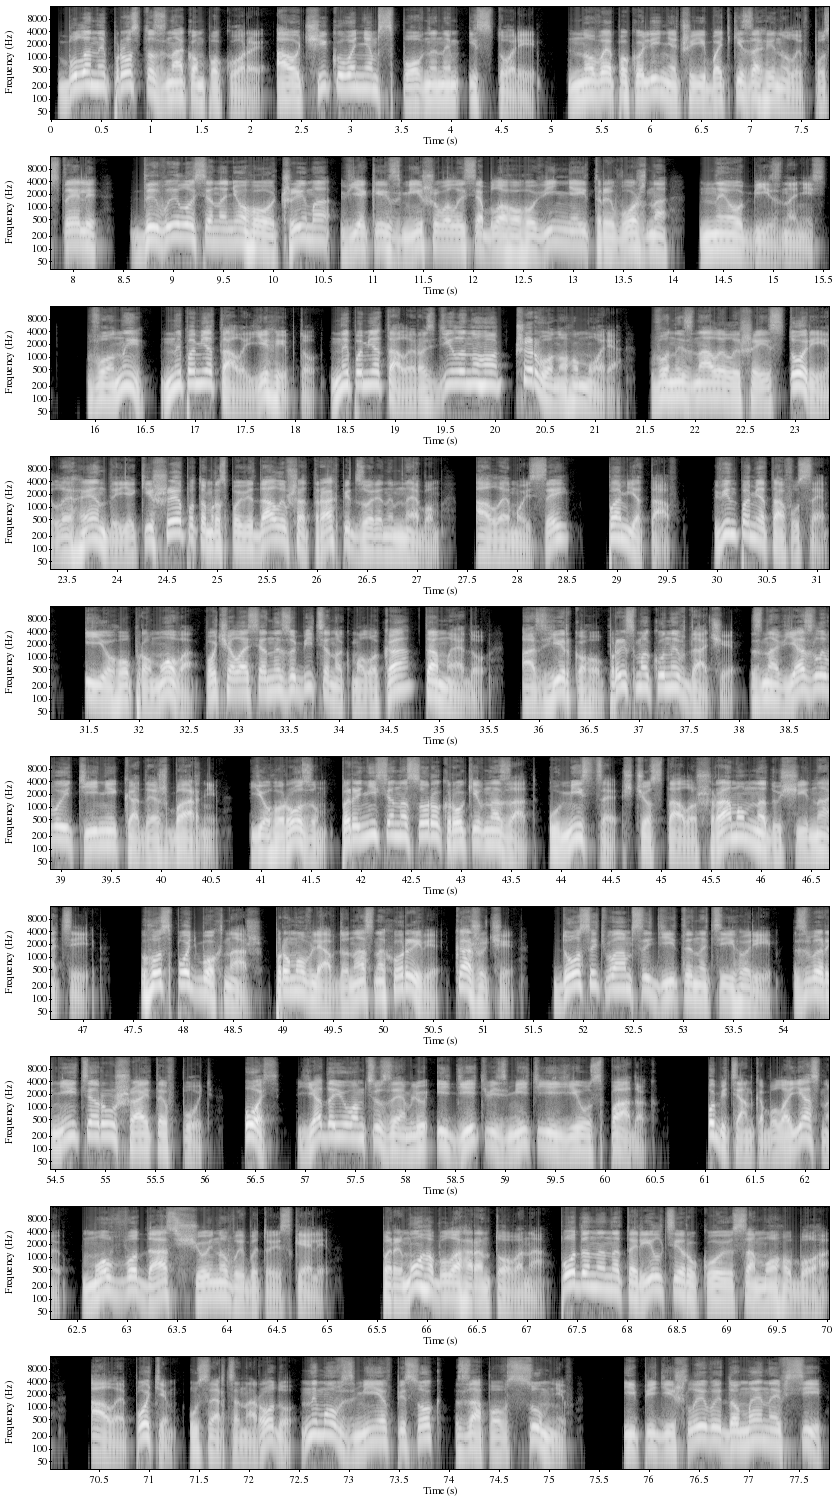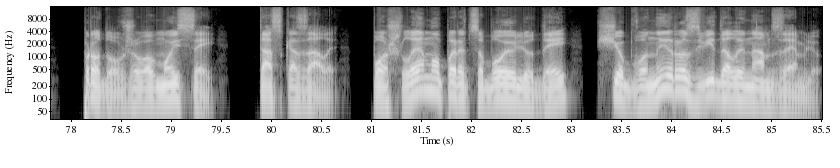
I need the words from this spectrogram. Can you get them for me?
була не просто знаком покори, а очікуванням, сповненим історії. Нове покоління, чиї батьки загинули в пустелі, дивилося на нього очима, в яких змішувалися благоговіння і тривожна необізнаність. Вони не пам'ятали Єгипту, не пам'ятали розділеного Червоного моря. Вони знали лише історії, легенди, які шепотом розповідали в шатрах під зоряним небом. Але Мойсей пам'ятав. Він пам'ятав усе, і його промова почалася не з обіцянок молока та меду, а з гіркого присмаку невдачі, з нав'язливої тіні Кадеш Барні. Його розум перенісся на 40 років назад, у місце, що стало шрамом на душі нації. Господь Бог наш промовляв до нас на хориві, кажучи Досить вам сидіти на цій горі, зверніться, рушайте в путь. Ось я даю вам цю землю, ідіть, візьміть її у спадок. Обіцянка була ясною, мов вода з щойно вибитої скелі. Перемога була гарантована, подана на тарілці рукою самого Бога. Але потім у серце народу, немов змія в пісок, заповз сумнів. І підійшли ви до мене всі, продовжував Мойсей, та сказали пошлемо перед собою людей, щоб вони розвідали нам землю.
